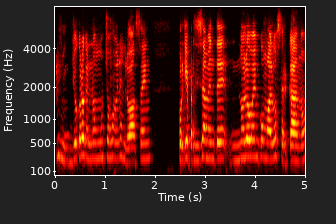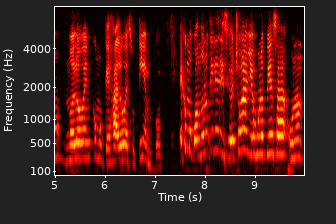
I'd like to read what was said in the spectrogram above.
yo creo que no muchos jóvenes lo hacen porque precisamente no lo ven como algo cercano, no lo ven como que es algo de su tiempo. Es como cuando uno tiene 18 años, uno piensa, uno,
